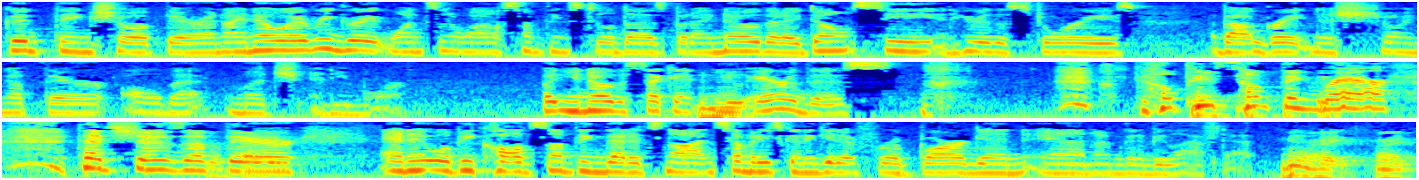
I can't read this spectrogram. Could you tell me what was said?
good things show up there, and I know every great once in a while something still does, but I know that I don't see and hear the stories about greatness showing up there all that much anymore. But you know, the 2nd you air this, there'll be something rare that shows up there, Right. and it will be called something that it's not, and somebody's going to get it for a bargain, and I'm going to be laughed at. Right, right.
